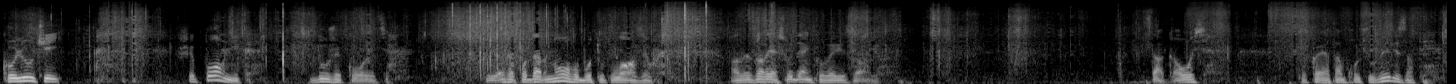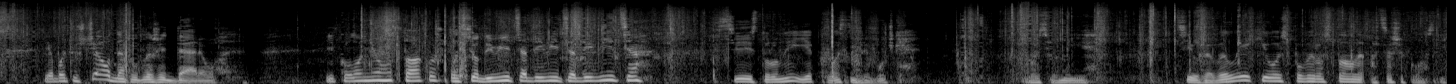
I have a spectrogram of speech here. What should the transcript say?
колючий шиповник Дуже колиться. Я вже подар ногу, бо тут лазив. Але зараз я швиденько вирізаю. Так, а ось поки я там хочу вирізати, я бачу ще одне тут лежить дерево. І коло нього також. Ось дивіться, дивіться, дивіться. З цієї сторони є класні грибочки. Ось вони є. Ці вже великі ось повиростали, а це ще класні.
